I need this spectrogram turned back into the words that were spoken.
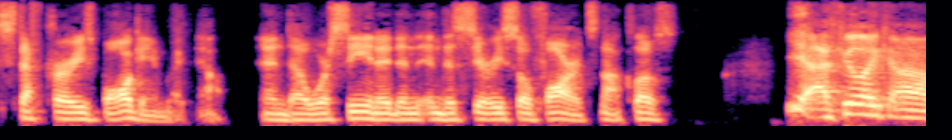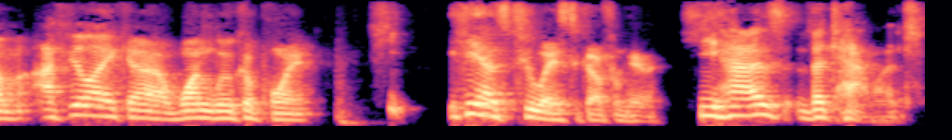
Steph Curry's ball game right now and uh, we're seeing it in, in this series so far. It's not close. Yeah, I feel like um, I feel like uh, one Luka point. He he has two ways to go from here. He has the talent.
